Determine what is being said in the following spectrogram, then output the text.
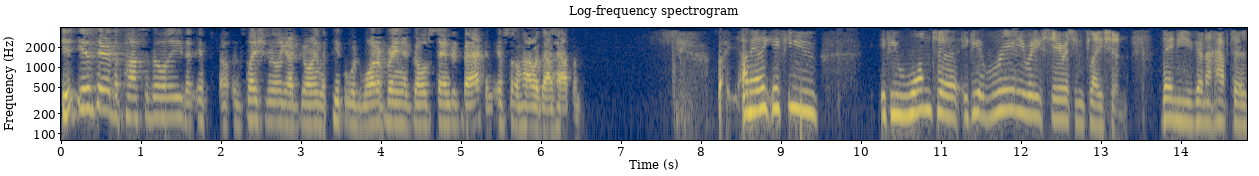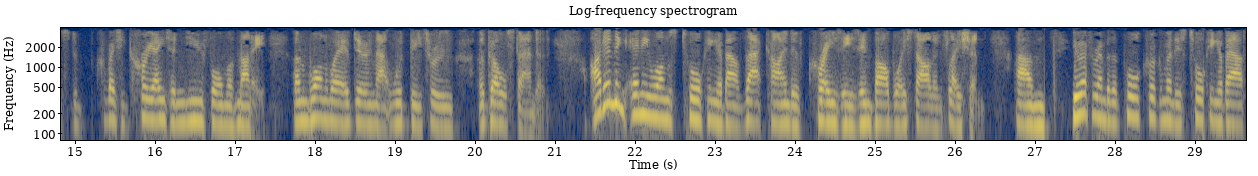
Is there the possibility that if uh, inflation really got going, that people would want to bring a gold standard back? And if so, how would that happen? I mean, I think if you if you want to, if you have really, really serious inflation, then you're going to have to sort of basically create a new form of money. And one way of doing that would be through a gold standard. I don't think anyone's talking about that kind of crazy Zimbabwe style inflation. Um, you have to remember that Paul Krugman is talking about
